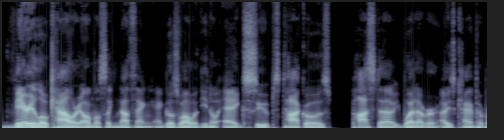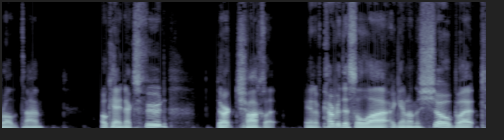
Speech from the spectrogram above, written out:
very low calorie almost like nothing and goes well with you know eggs soups tacos pasta whatever. I use cayenne pepper all the time. Okay next food dark chocolate. And i've covered this a lot again on the show but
